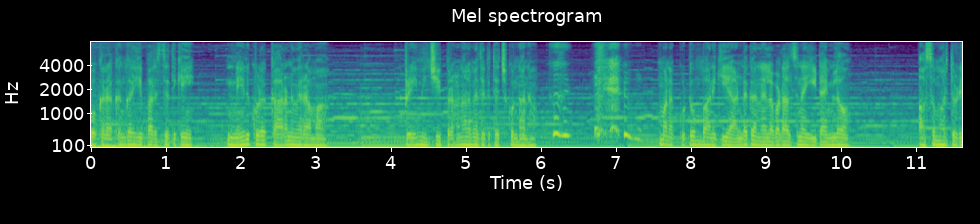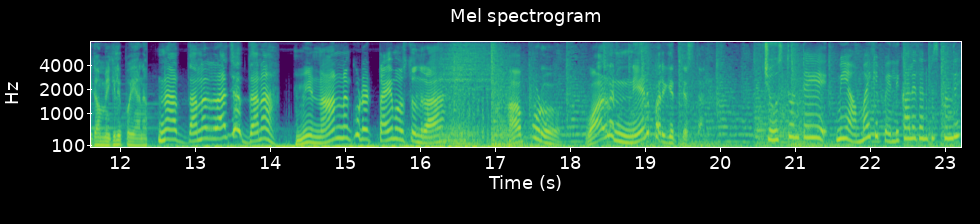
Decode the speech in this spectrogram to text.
ఒక రకంగా ఈ పరిస్థితికి నేను కూడా కారణమే రామా. ప్రేమించి ప్రాణాల మీదకి తెచ్చుకున్నాను. మన కుటుంబానికి అండగా నిలబడాల్సిన ఈ టైంలో అసమర్థుడిగా మిగిలిపోయాను. నా ధనరాజ ధన. మీ నాన్న కూడా టైం వస్తుందిరా. అప్పుడు వాళ్ళని నేను పరిగెత్తిస్తాను. చూస్తుంటే మీ అమ్మాయికి పెళ్ళి కాలేదనిపిస్తుంది?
